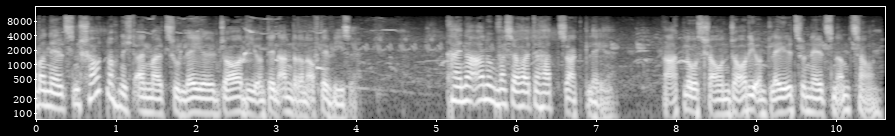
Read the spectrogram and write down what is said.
Aber Nelson schaut noch nicht einmal zu Lael, Jordi und den anderen auf der Wiese. Keine Ahnung, was er heute hat, sagt Lael. Ratlos schauen Jordi und Lael zu Nelson am Zaun.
